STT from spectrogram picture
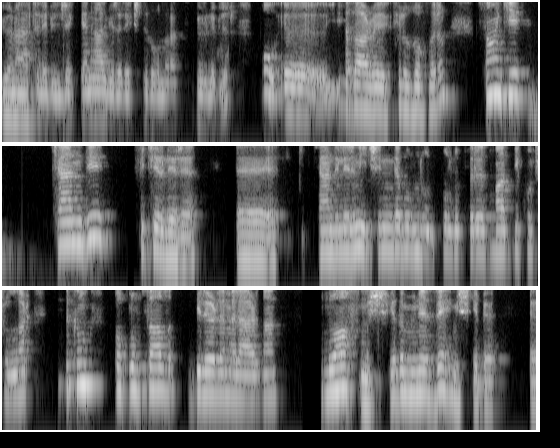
yöneltilebilecek genel bir eleştiri olarak görülebilir. Bu e, yazar ve filozofların sanki kendi fikirleri, e, kendilerini içinde buldukları maddi koşullar bir takım toplumsal belirlemelerden muafmış ya da münezzehmiş gibi e,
